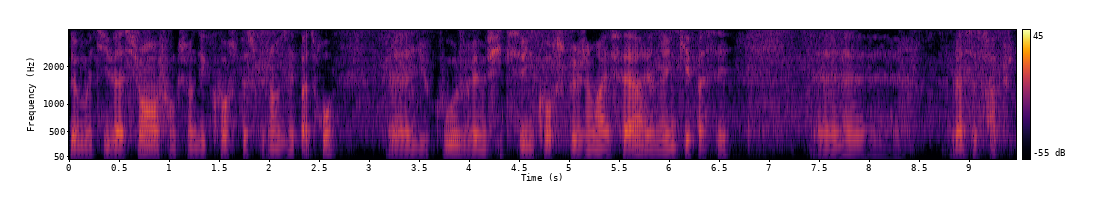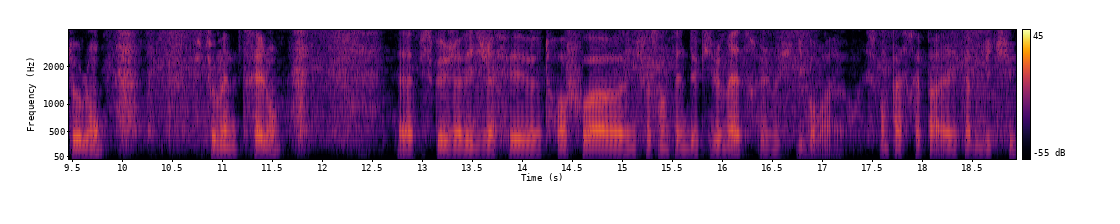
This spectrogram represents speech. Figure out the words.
de motivation en fonction des courses parce que j'en faisais pas trop. du coup, je vais me fixer une course que j'aimerais faire. Il y en a une qui est passée. là, ce sera plutôt long, plutôt même très long, puisque j'avais déjà fait trois fois une soixantaine de kilomètres. Je me suis dit bon, est-ce qu'on passerait pas à l'étape du dessus?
